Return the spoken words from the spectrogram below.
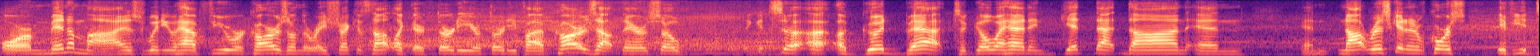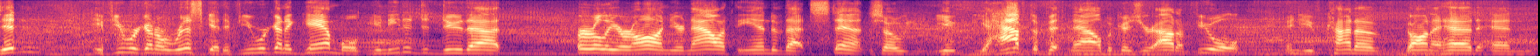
are minimized when you have fewer cars on the racetrack. It's not like there are 30 or 35 cars out there, so I think it's a, a good bet to go ahead and get that done and and not risk it. And of course, if you didn't, if you were going to risk it, if you were going to gamble, you needed to do that earlier on. You're now at the end of that stint, so you you have to pit now because you're out of fuel, and you've kind of gone ahead and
